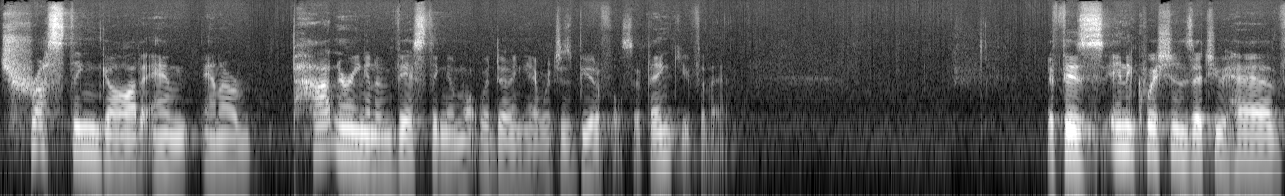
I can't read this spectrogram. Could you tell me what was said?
trusting God and, and are partnering and investing in what we're doing here, which is beautiful. So thank you for that. If there's any questions that you have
